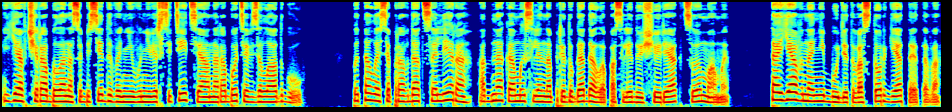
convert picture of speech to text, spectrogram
«Я вчера была на собеседовании в университете, а на работе взяла отгул», Пыталась оправдаться Лера, однако мысленно предугадала последующую реакцию мамы. Та явно не будет в восторге от этого,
